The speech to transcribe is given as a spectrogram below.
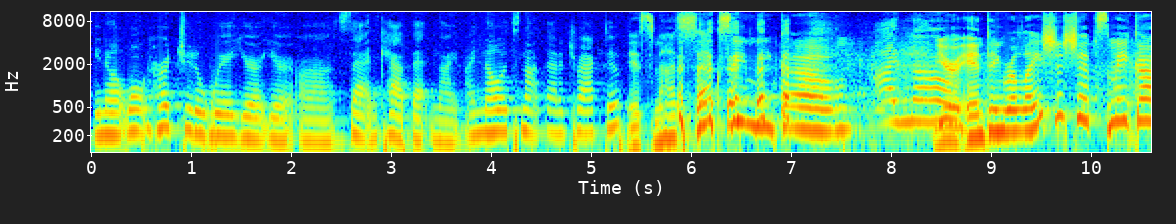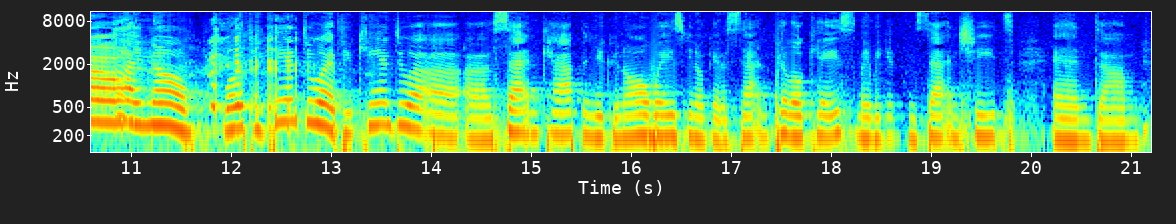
you know, it won't hurt you to wear your, your uh, satin cap at night. I know it's not that attractive. It's not sexy, Miko. I know. You're ending relationships, Miko. I know. Well, if you can't do it, if you can't do a, a, a satin cap, then you can always, you know, get a satin pillowcase, maybe get some satin sheets, and um,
